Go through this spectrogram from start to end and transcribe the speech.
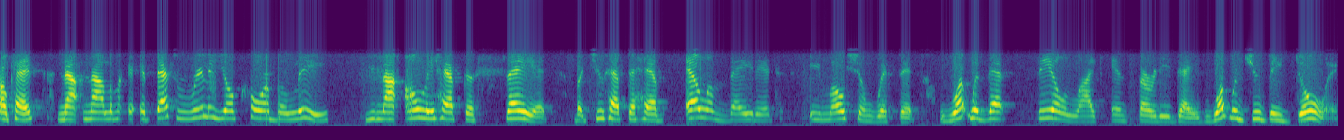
Okay. Now, now, Lamont, if that's really your core belief, you not only have to say it, but you have to have elevated emotion with it. What would that feel like in 30 days? What would you be doing?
